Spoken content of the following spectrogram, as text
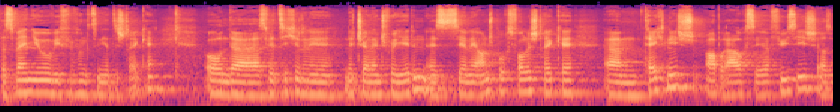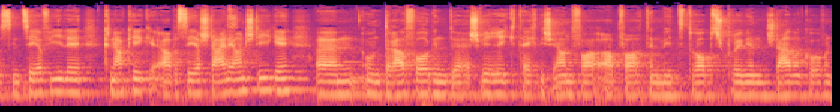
das Venue, wie funktioniert die Strecke. Und äh, es wird sicher eine, eine Challenge für jeden. Es ist sehr eine anspruchsvolle Strecke ähm, technisch, aber auch sehr physisch. Also es sind sehr viele knackig, aber sehr steile Anstiege ähm, und darauf folgend äh, schwierig technische Anfahr Abfahrten mit Drops, Sprüngen, Steilwandkurven,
